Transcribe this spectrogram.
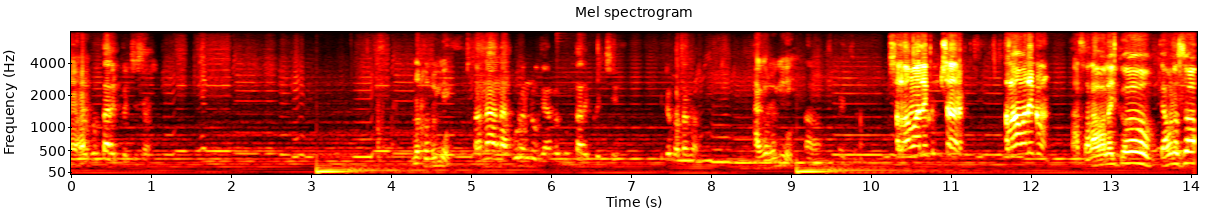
হ্যাঁ, হ্যাঁ। তারিফ করছে স্যার নতুন রুগী না না পুরান রুগী আমি খুব তারিফ করছি এটা কথা না আগে রুগী সালাম আলাইকুম স্যার সালাম আলাইকুম আসসালামু আলাইকুম কেমন আছো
